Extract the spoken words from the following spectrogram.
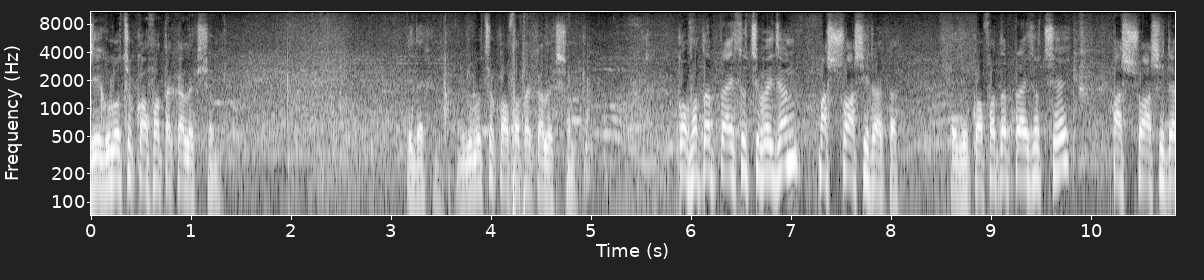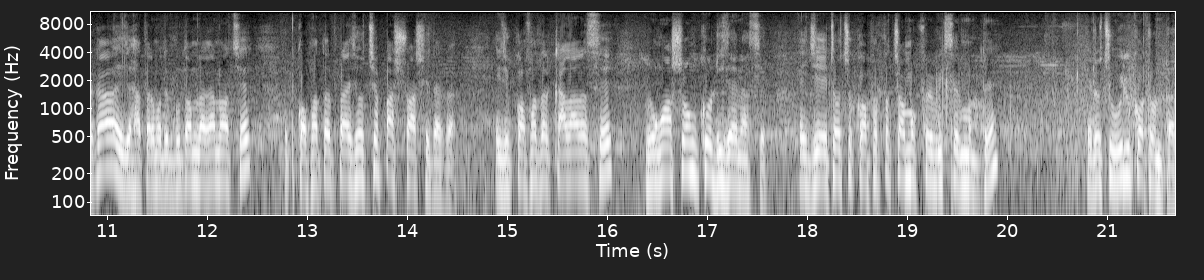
যেগুলো হচ্ছে কফাতা কালেকশন এই দেখেন, এগুলো হচ্ছে কফাতা কালেকশন কফাতার প্রাইস হচ্ছে ভাইজান পাঁচশো আশি টাকা। এই যে কফাতার প্রাইস হচ্ছে পাঁচশো আশি টাকা, এই যে হাতার মধ্যে বোতাম লাগানো আছে, কফাতার প্রাইস হচ্ছে পাঁচশো আশি টাকা। এই যে কফাতার কালার আছে এবং অসংখ্য ডিজাইন আছে। এই যে এটা হচ্ছে কফাতার চমক ফেব্রিক্সের মধ্যে। এটা হচ্ছে উইল কটনটা।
